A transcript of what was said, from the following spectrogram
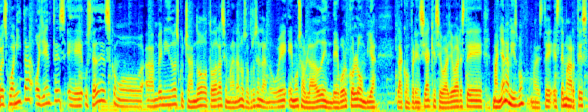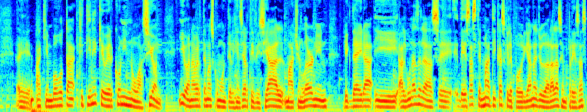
Pues Juanita, oyentes, eh, ustedes como han venido escuchando toda la semana, nosotros en la nube hemos hablado de Endeavor Colombia, la conferencia que se va a llevar este mañana mismo, este, este martes, eh, aquí en Bogotá, que tiene que ver con innovación. Y van a ver temas como inteligencia artificial, machine learning, big data y algunas de las eh, de esas temáticas que le podrían ayudar a las empresas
